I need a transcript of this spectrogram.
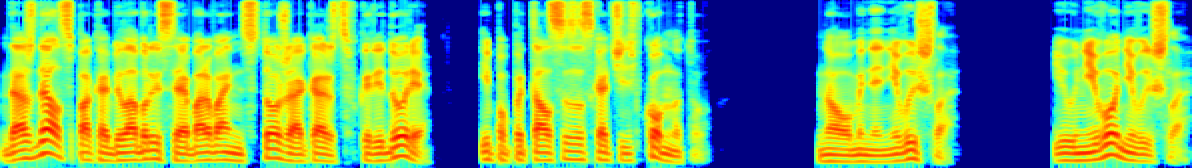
Дождался, пока белобрысый оборванец тоже окажется в коридоре, и попытался заскочить в комнату. Но у меня не вышло. И у него не вышло.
